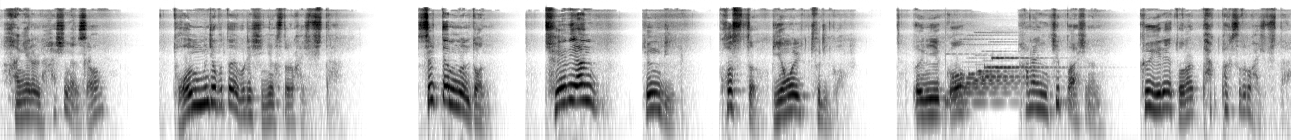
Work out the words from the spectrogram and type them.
항해를 하시면서 돈 문제부터 우리 신경 쓰도록 하십시다. 쓸데없는 돈, 최대한 경비, 코스트, 비용을 줄이고 의미 있고 하나님 기뻐하시는 그 일에 돈을 팍팍 쓰도록 하십시다.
